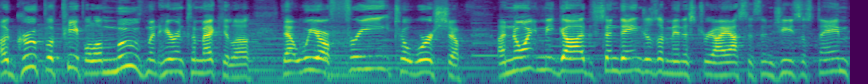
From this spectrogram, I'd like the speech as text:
a group of people, a movement here in Temecula that we are free to worship. Anoint me, God. Send angels of ministry. I ask this in Jesus' name.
